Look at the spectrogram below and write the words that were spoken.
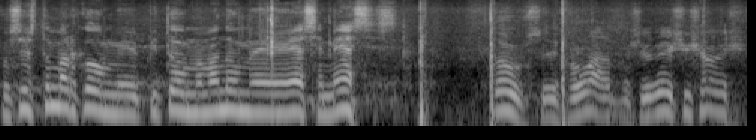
Pois isto marcoume, pitoume, mandoume SMS. Dous, e dixo, ah, pois eu vexo, xo vexo.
